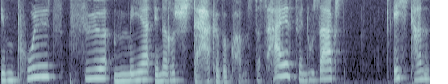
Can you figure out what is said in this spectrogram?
Impuls für mehr innere Stärke bekommst. Das heißt, wenn du sagst, ich kann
